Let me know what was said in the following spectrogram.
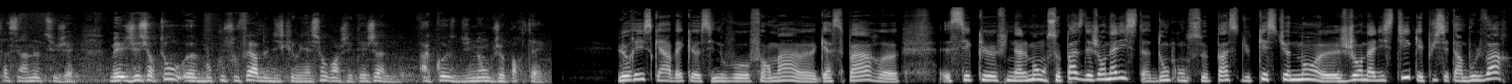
ça c'est un autre sujet. Mais j'ai surtout euh, beaucoup souffert de discrimination quand j'étais jeune, à cause du nom que je portais. Le risque hein, avec euh, ces nouveaux formats, euh, Gaspard, euh, c'est que finalement on se passe des journalistes, donc on se passe du questionnement journalistique, et puis c'est un boulevard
